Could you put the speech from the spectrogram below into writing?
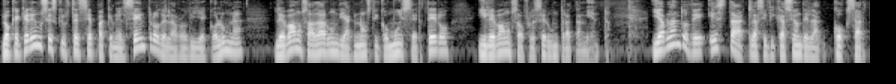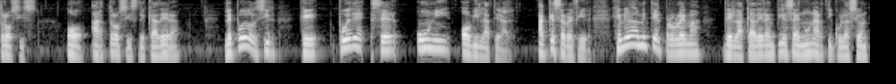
Lo que queremos es que usted sepa que en el centro de la rodilla y columna le vamos a dar un diagnóstico muy certero y le vamos a ofrecer un tratamiento. Y hablando de esta clasificación de la coxartrosis o artrosis de cadera, le puedo decir que puede ser uni o bilateral. ¿A qué se refiere? Generalmente el problema de la cadera empieza en una articulación,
